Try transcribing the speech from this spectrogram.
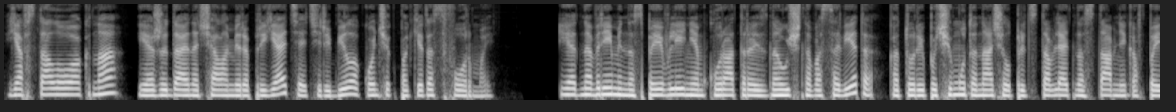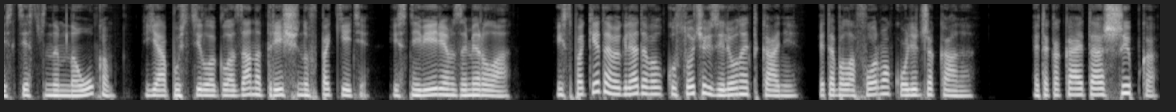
Я встала у окна и, ожидая начала мероприятия, теребила кончик пакета с формой. И одновременно с появлением куратора из научного совета, который почему-то начал представлять наставников по естественным наукам, я опустила глаза на трещину в пакете и с неверием замерла. Из пакета выглядывал кусочек зеленой ткани. Это была форма колледжа Кана. Это какая-то ошибка,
